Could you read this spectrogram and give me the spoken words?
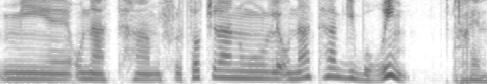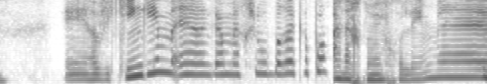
מעונת המפלצות שלנו לעונת הגיבורים. אכן. אה, הוויקינגים אה, גם איכשהו ברקע פה? אנחנו יכולים אה,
